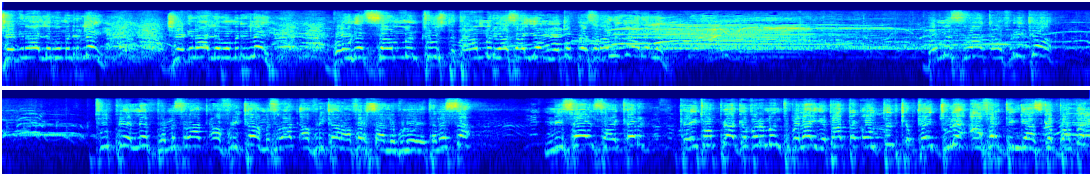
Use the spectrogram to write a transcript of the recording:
ጀግና አለ በምድር ላይ ጀግና አለ በምድር ላይ በሁለት ሳምንት ውስጥ ተአምር ያሳያል የኢትዮጵያ ሰራዊት አይደለም በምስራቅ አፍሪካ ቲፒኤልኤፍ በምስራቅ አፍሪካ ምስራቅ አፍሪካን አፈርሳለሁ ብሎ የተነሳ ሚሳይል ሳይቀር ከኢትዮጵያ ገቨርንመንት በላይ የታጠቀውን ትጥቅ ከእጁ ላይ አፈር ድንጋይ ያስገባበት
